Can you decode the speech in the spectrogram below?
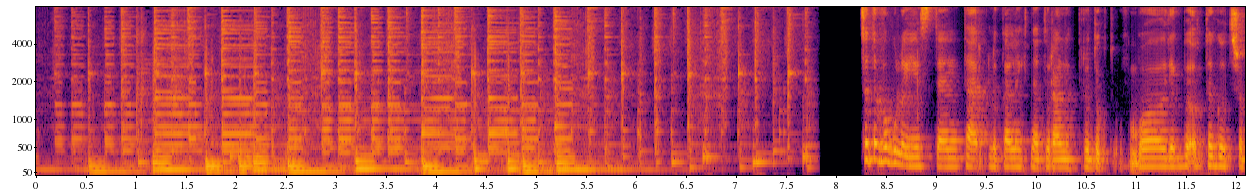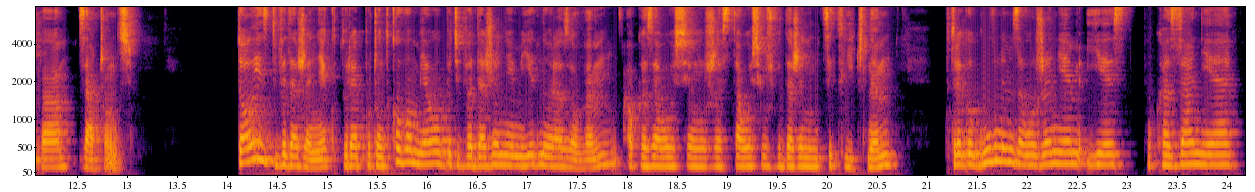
Co to w ogóle jest ten targ lokalnych naturalnych produktów? Bo jakby od tego trzeba zacząć. To jest wydarzenie, które początkowo miało być wydarzeniem jednorazowym. Okazało się, że stało się już wydarzeniem cyklicznym, którego głównym założeniem jest pokazanie,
